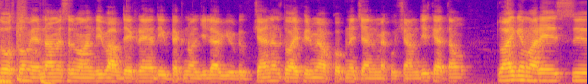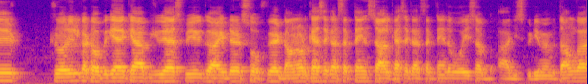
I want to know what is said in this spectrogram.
दोस्तों, मेरा नाम है सलमान दीप, आप देख रहे हैं Deep technology lab YouTube channel. तो आज फिर मैं आपको अपने चैनल में खुश आमदीद कहता हूँ। तो आज के हमारे इस ट्यूटोरियल का टॉपिक है कि आप यूएसबी गाइडर सॉफ्टवेयर डाउनलोड कैसे कर सकते हैं इंस्टॉल कैसे कर सकते हैं तो वही सब आज इस वीडियो में बताऊँगा।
